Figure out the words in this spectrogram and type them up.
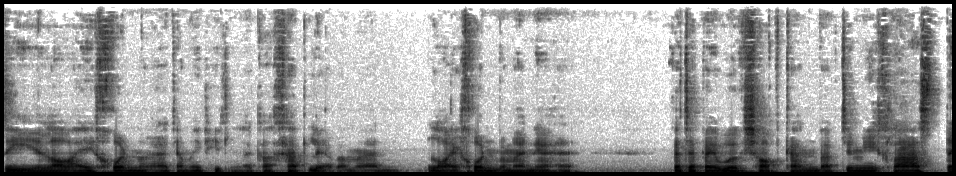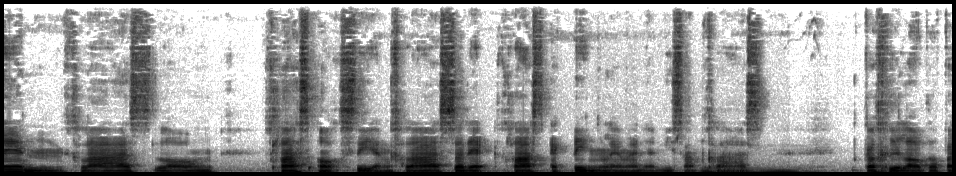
สี่ร้อยคนนะจะไม่ผิดแล้วก็คัดเหลือประมาณร้อยคนประมาณเนี้ยฮะก็จะไปเวิร์กช็อปกันแบบจะมีคลาสเต้นคลาสร้องคลาสออกเสียงคลาสแสดงคลาส acting อะไรมาเนี่ยมีสามคลาสอืมก็คือเราก็ไป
